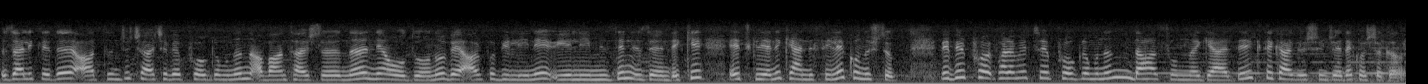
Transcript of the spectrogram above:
Özellikle de 6. çerçeve programının avantajlarını ne olduğunu ve Avrupa Birliği'ne üyeliğimizin üzerindeki etkilerini kendisiyle konuştuk. Ve bir pro- parametre programının daha sonuna geldik. Tekrar görüşünceye dek hoşçakalın.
